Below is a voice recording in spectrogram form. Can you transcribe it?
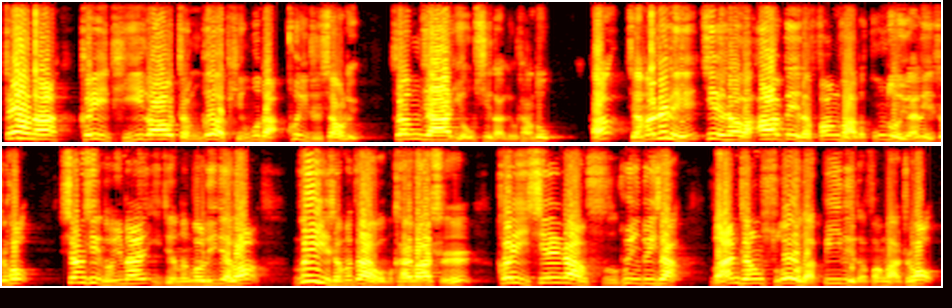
这样呢可以提高整个屏幕的绘制效率，增加游戏的流畅度。好，讲到这里，介绍了 Update 方法的工作原理之后，相信同学们已经能够理解了为什么在我们开发时可以先让 Screen 对象完成所有的 Billy 的方法之后，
